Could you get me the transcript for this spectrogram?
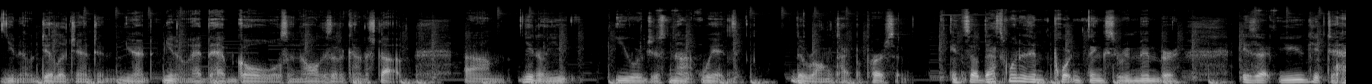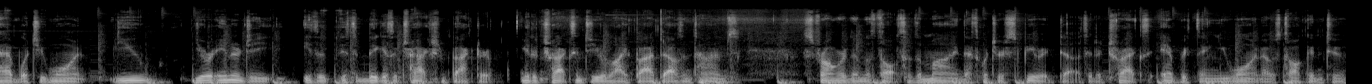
you know, diligent and you had, you know, had to have goals and all this other kind of stuff. Um, you know, you you were just not with the wrong type of person. And so that's one of the important things to remember is that you get to have what you want. You your energy is a, is the biggest attraction factor. It attracts into your life 5,000 times stronger than the thoughts of the mind. That's what your spirit does. It attracts everything you want. I was talking to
